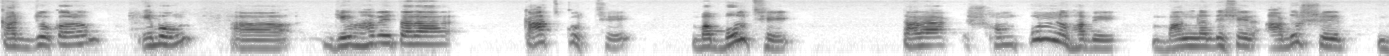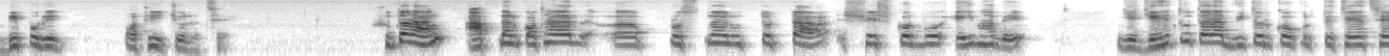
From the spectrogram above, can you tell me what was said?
কার্যক্রম এবং যেভাবে তারা কাজ করছে বা বলছে, তারা সম্পূর্ণভাবে বাংলাদেশের আদর্শের বিপরীত পথেই চলেছে। সুতরাং আপনার কথার প্রশ্নের উত্তরটা শেষ করব এইভাবে যে যেহেতু তারা বিতর্ক করতে চেয়েছে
